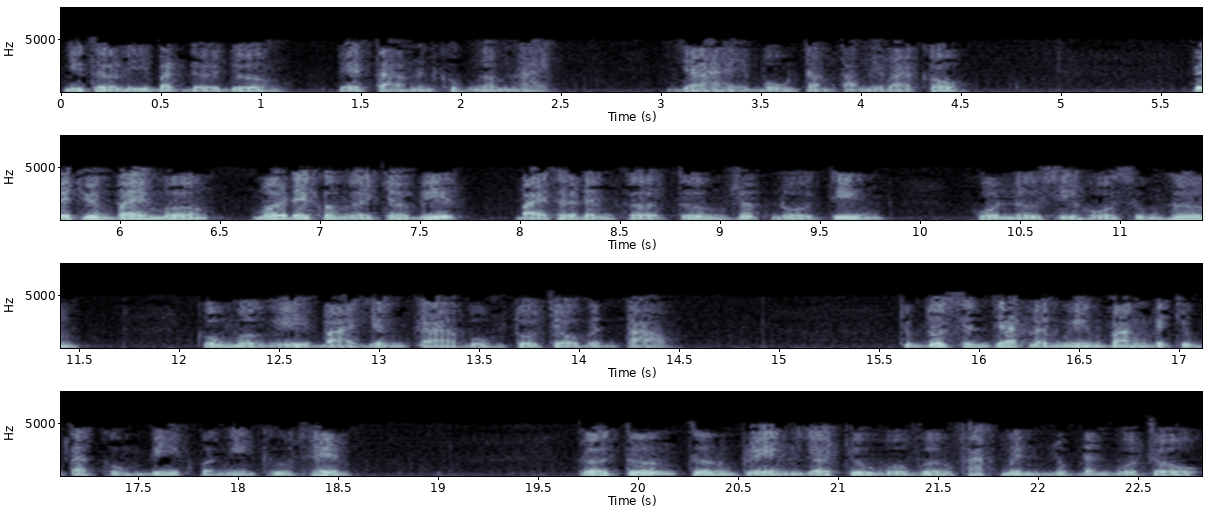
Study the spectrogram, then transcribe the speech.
như thơ Lý Bạch Đời Đường, để tạo nên khúc ngâm này, dài 483 câu. Về chuyện vay mượn, mới đây có người cho biết bài thơ đánh cờ tướng rất nổi tiếng của nữ sĩ Hồ Xuân Hương, cũng mượn ý bài dân ca vùng Tô Châu bên Tàu. Chúng tôi xin chép lại nguyên văn để chúng ta cùng biết và nghiên cứu thêm. Cờ tướng tương truyền do Chu Vũ Vương phát minh lúc đánh vua trụ.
